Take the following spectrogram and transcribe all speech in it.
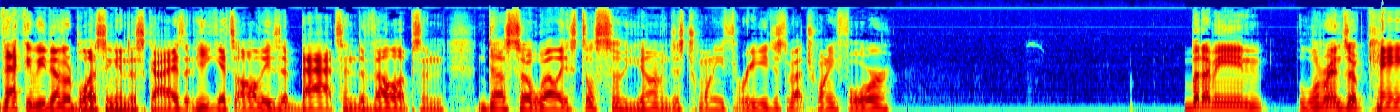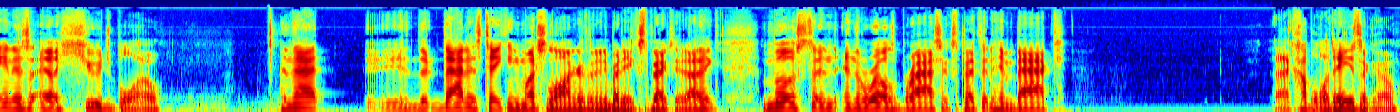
that could be another blessing in disguise that he gets all these at bats and develops and does so well. He's still so young, just 23, just about 24. But I mean, Lorenzo Cain is a huge blow. And that that is taking much longer than anybody expected. I think most in, in the Royals brass expected him back a couple of days ago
